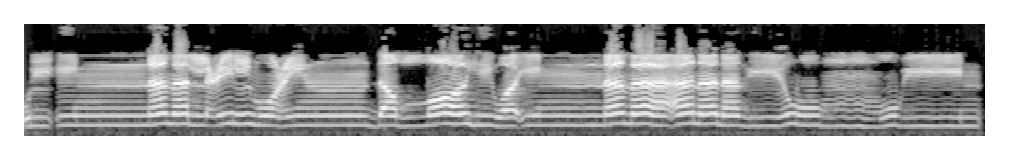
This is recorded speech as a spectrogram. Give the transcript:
قُلْ إِنَّمَا الْعِلْمُ عِندَ اللَّهِ وَإِنَّمَا أَنَا نَذِيرٌ مُّبِينٌ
